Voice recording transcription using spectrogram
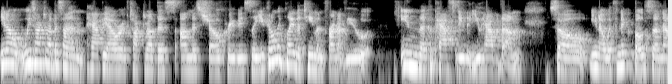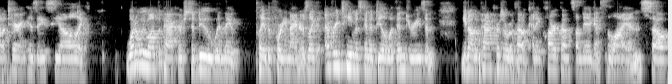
you know, we talked about this on Happy Hour. We've talked about this on this show previously. You can only play the team in front of you in the capacity that you have them. So, you know, with Nick Bosa now tearing his ACL, like, what do we want the Packers to do when they play the 49ers. Like every team is going to deal with injuries. And, you know, the Packers were without Kenny Clark on Sunday against the Lions. So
